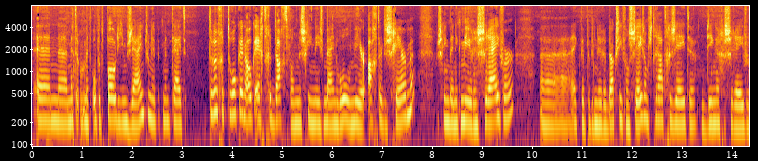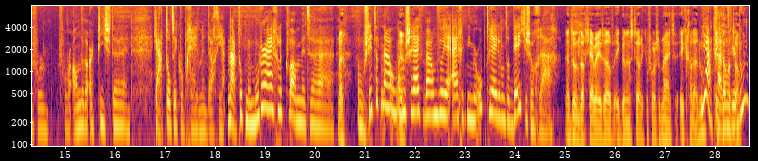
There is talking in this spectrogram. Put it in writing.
En met, met op het podium zijn. Toen heb ik mijn tijd teruggetrokken en ook echt gedacht van... misschien is mijn rol meer achter de schermen. Misschien ben ik meer een schrijver. Uh, ik heb in de redactie van Sesamstraat gezeten. Dingen geschreven voor, voor andere artiesten. En ja, tot ik op een gegeven moment dacht... Ja, nou, tot mijn moeder eigenlijk kwam met... Uh, ja. Hoe zit dat nou? Waarom, Ja. schrijf, waarom wil jij eigenlijk niet meer optreden? Want dat deed je zo graag. En toen dacht jij bij jezelf, ik ben een sterke forse meid. Ik ga dat doen. Ja, ik ga kan dat het weer doen.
